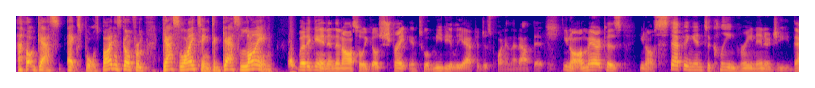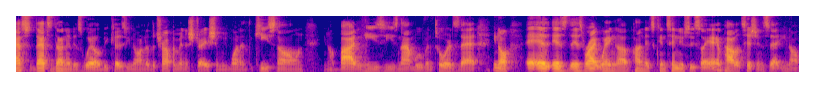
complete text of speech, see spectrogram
our gas exports. Biden's gone from gaslighting to gas lying. But again, and then also he goes straight into immediately after just pointing that out that, you know, America's, you know, stepping into clean green energy. That's that's done it as well because, you know, under the Trump administration, we wanted the Keystone, you know, Biden, he's he's not moving towards that. You know, as as right wing uh, pundits continuously say, and politicians that you know,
